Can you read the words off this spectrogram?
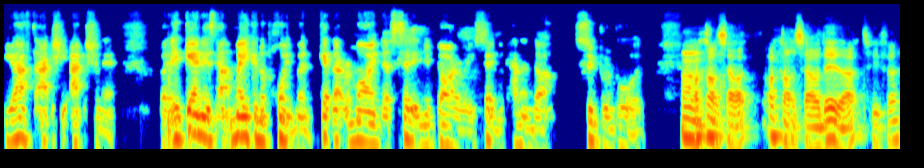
you have to actually action it. But again, is that make an appointment, get that reminder, set it in your diary, set it in your calendar. Super important. Mm. I can't say I, I can't say I'll do that. To be fair,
